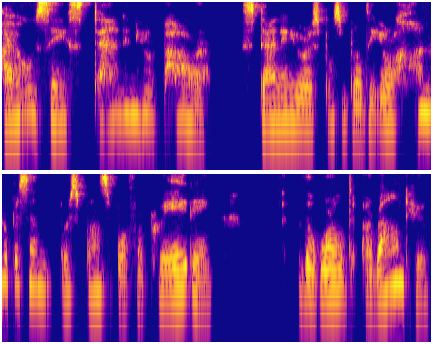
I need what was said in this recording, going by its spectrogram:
I always say, stand in your power, stand in your responsibility. You're 100% responsible for creating the world around you.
